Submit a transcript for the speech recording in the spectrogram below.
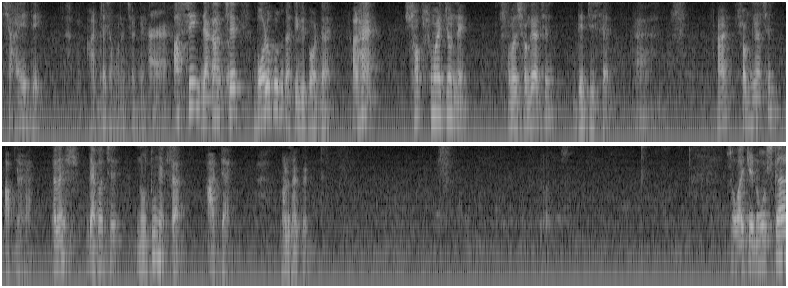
চায়েতে আড্ডা জমানোর জন্য। হ্যাঁ। আসছি দেখা হচ্ছে বড় কলকাতা টিভির পর্দায়। আর হ্যাঁ সব সময়ের জন্যে আমাদের সঙ্গে আছেন দেবজি স্যার। হ্যাঁ। আর সঙ্গে আছেন আপনারা। তাহলে দেখা হচ্ছে নতুন একটা আড্ডায়। ভালো থাকবেন। সবাইকে নমস্কার।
